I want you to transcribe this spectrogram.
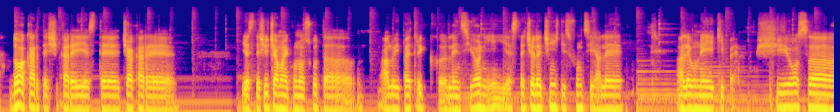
A doua carte și care este cea care este și cea mai cunoscută a lui Patrick Lencioni, este cele cinci disfuncții ale, ale unei echipe. Și o să,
